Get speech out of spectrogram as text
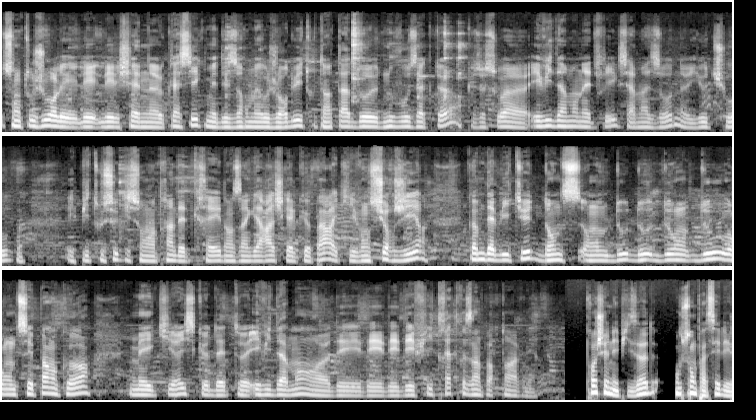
sont toujours les, chaînes classiques, mais désormais aujourd'hui tout un tas de nouveaux acteurs, que ce soit évidemment Netflix, Amazon, YouTube, et puis tous ceux qui sont en train d'être créés dans un garage quelque part et qui vont surgir comme d'habitude, d'où on ne sait pas encore, mais qui risquent d'être évidemment euh, des, des défis très très importants à venir. Prochain épisode, où sont passés les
